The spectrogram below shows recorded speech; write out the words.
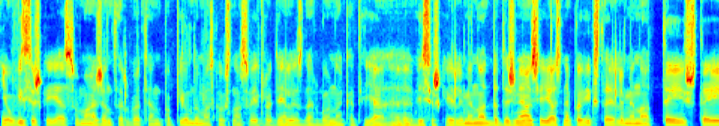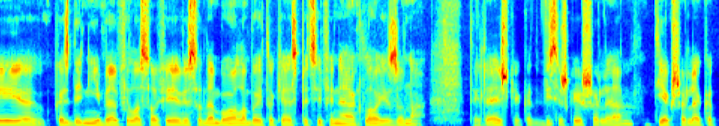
jau visiškai ją sumažinti arba ten papildomas koks nors veikliudėlis dar būna, kad ją e, visiškai eliminuot, bet dažniausiai jos nepavyksta eliminuot. Tai štai e, kasdienybė filosofija visada buvo labai tokia specifinė akloji zona. Tai reiškia, kad visiškai šalia, tiek šalia, kad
